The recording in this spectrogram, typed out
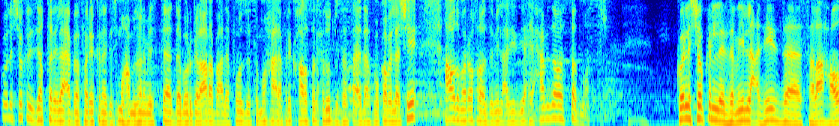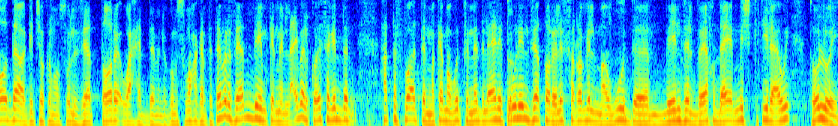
كل الشكر لزياد طارق لاعب فريق نادي سموحة من هنا من استاد برج العرب بعد فوز سموحة على فريق حرس الحدود بثلاث اهداف مقابل لا شيء. عودة مرة أخرى للزميل العزيز يحيى حمزة واستاد مصر. كل الشكر للزميل العزيز آه، صلاح عقدة واكيد شكر موصول لزياد طارق واحد من نجوم سموحة. كابتن تامر زياد يمكن من اللعيبة الكويسة جدا حتى في وقت ما كان موجود في النادي الأهلي. تقول إيه لزياد طارق؟ لسه الراجل موجود آه، بينزل بياخد دقايق مش كتيرة قوي. تقول له إيه؟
